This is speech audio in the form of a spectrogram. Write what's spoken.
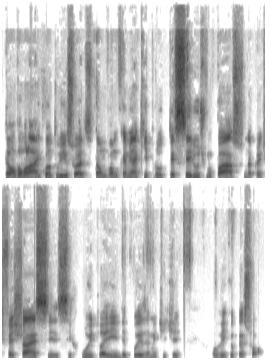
Então, vamos lá. Enquanto isso, Edson, então vamos caminhar aqui para o terceiro e último passo, né, para a gente fechar esse circuito aí, depois a gente ouvir aqui o pessoal.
